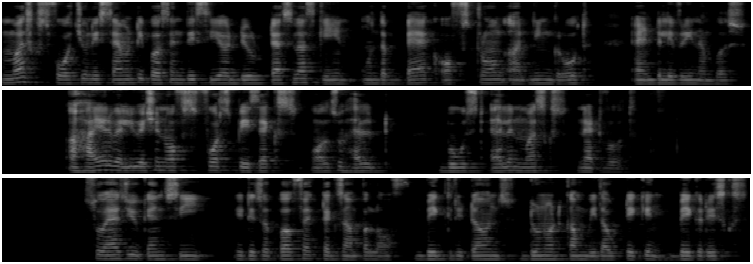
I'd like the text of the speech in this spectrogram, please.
Musk's fortune is 70% this year due to Tesla's gain on the back of strong earning growth and delivery numbers. A higher valuation of for SpaceX also helped boost Elon Musk's net worth. So as you can see, it is a perfect example of big returns do not come without taking big risks.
